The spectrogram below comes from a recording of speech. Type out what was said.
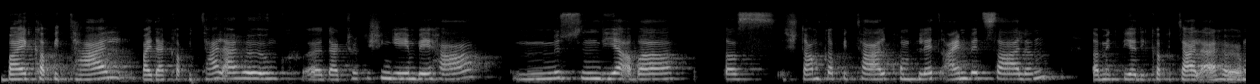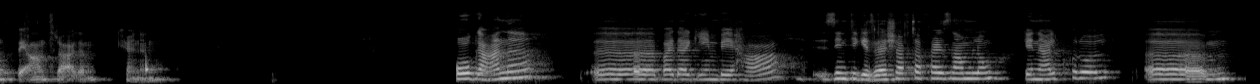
Bei, Kapital, bei der Kapitalerhöhung äh, der türkischen GmbH müssen wir aber das Stammkapital komplett einbezahlen, damit wir die Kapitalerhöhung beantragen können. Organe äh, bei der GmbH sind die Gesellschafterversammlung, Generalkurul. Ähm,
